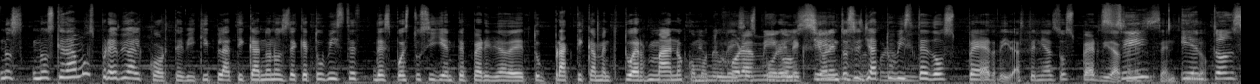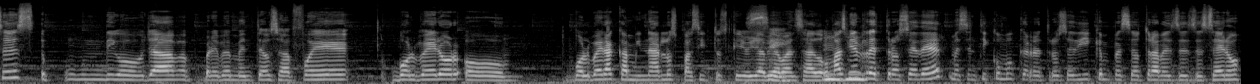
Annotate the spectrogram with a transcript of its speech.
nos, quedamos previo al corte, Vicky, platicándonos de que tuviste después tu siguiente pérdida de tu prácticamente tu hermano, como tú le dices, por elección. Entonces ya tuviste dos pérdidas, tenías dos pérdidas en ese sentido. Y entonces, mm, digo, ya brevemente, o sea, fue volver o, volver a caminar los pasitos que yo ya había avanzado, o más bien retroceder, me sentí como que retrocedí, que empecé otra vez desde cero,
